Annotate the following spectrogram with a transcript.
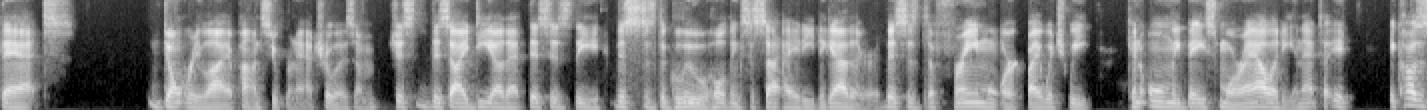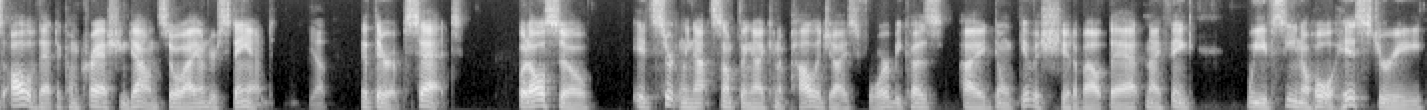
that don't rely upon supernaturalism. Just this idea that this is the this is the glue holding society together. This is the framework by which we can only base morality, and that t- it it causes all of that to come crashing down. So I understand. Yep. That they're upset, but also it's certainly not something I can apologize for because I don't give a shit about that. And I think we've seen a whole history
